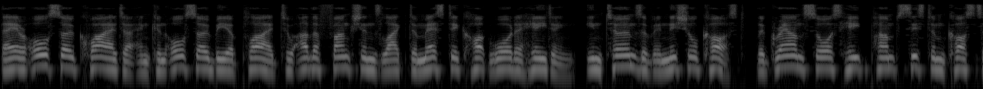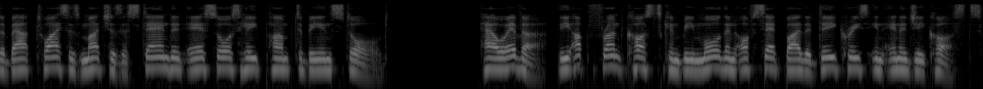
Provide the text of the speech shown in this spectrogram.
They are also quieter and can also be applied to other functions like domestic hot water heating. In terms of initial cost, the ground source heat pump system costs about twice as much as a standard air source heat pump to be installed. However, the upfront costs can be more than offset by the decrease in energy costs.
